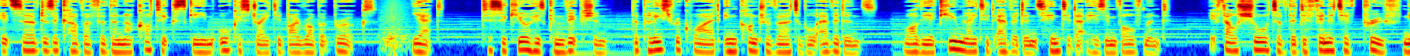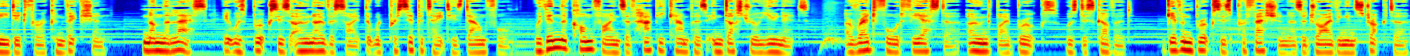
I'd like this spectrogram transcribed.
it served as a cover for the narcotics scheme orchestrated by Robert Brooks. Yet, to secure his conviction, the police required incontrovertible evidence. While the accumulated evidence hinted at his involvement, it fell short of the definitive proof needed for a conviction. Nonetheless, it was Brooks's own oversight that would precipitate his downfall. Within the confines of Happy Camper's industrial unit, a red Ford Fiesta owned by Brooks was discovered. Given Brooks's profession as a driving instructor,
